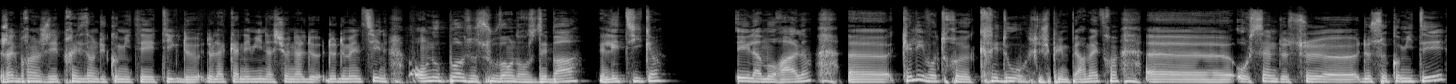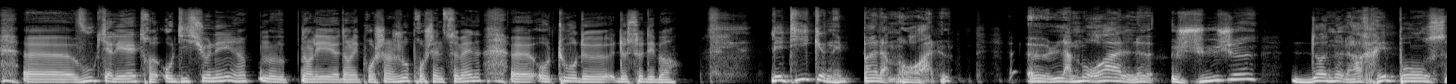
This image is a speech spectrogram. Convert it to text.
Jacques Bringer, président du comité éthique de, l'Académie nationale de, de, médecine. On oppose souvent dans ce débat l'éthique et la morale. Euh, quel est votre credo, si je puis me permettre, euh, au sein de ce euh, de ce comité Vous qui allez être auditionné hein, dans les dans les prochains jours, prochaines semaines, autour de de ce débat? L'éthique n'est pas la morale. La morale juge, donne la réponse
